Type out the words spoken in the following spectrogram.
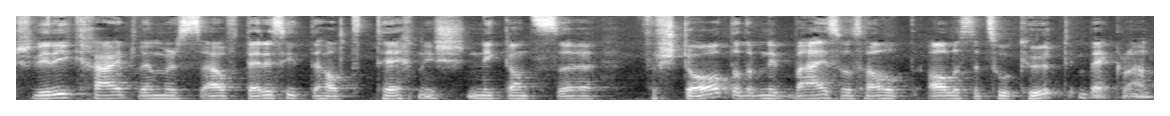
die Schwierigkeit, wenn man es auf dieser Seite halt technisch nicht ganz äh, versteht oder nicht weiß, was halt alles dazu gehört im Background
